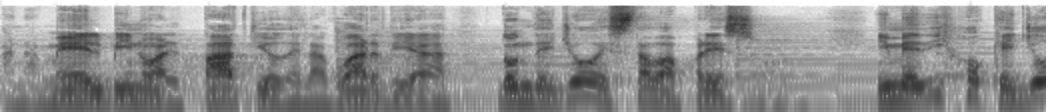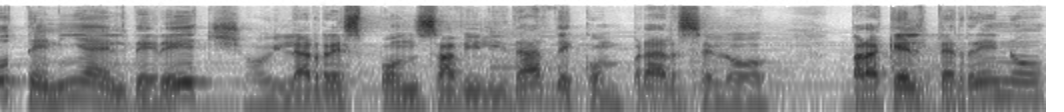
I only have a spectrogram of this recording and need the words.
Anamel vino al patio de la guardia donde yo estaba preso y me dijo que yo tenía el derecho y la responsabilidad de comprárselo para que el terreno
